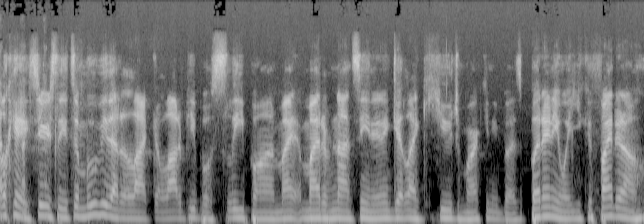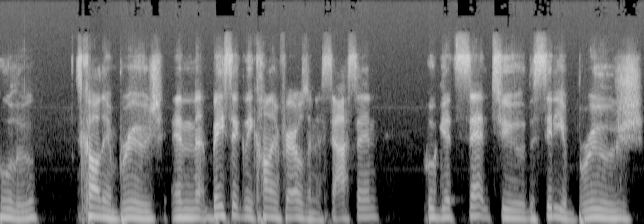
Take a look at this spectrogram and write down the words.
okay, seriously, it's a movie that like a lot of people sleep on. Might might have not seen it and get like huge marketing buzz. But anyway, you can find it on Hulu. It's called In Bruges, and basically, Colin Farrell's an assassin who gets sent to the city of Bruges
